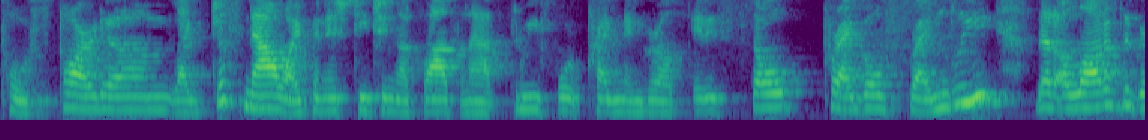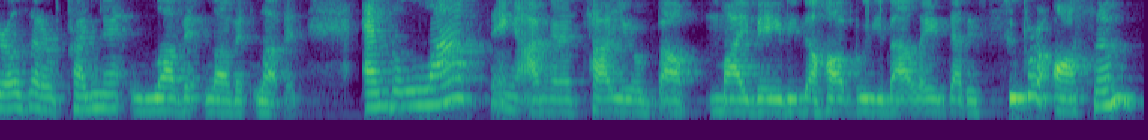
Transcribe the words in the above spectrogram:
postpartum. Like just now, I finished teaching a class and I had three, four pregnant girls. It is so prego friendly that a lot of the girls that are pregnant love it, love it, love it. And the last thing I'm going to tell you about my baby, the Hot Booty Ballet, that is super awesome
